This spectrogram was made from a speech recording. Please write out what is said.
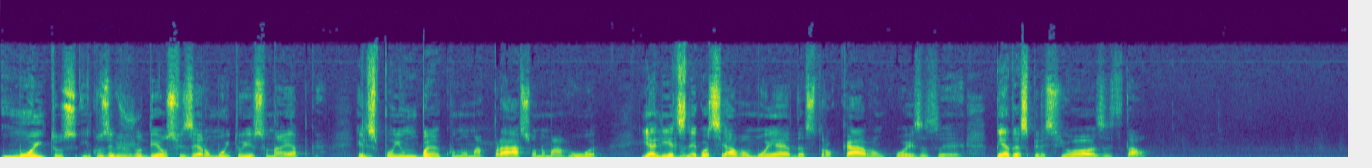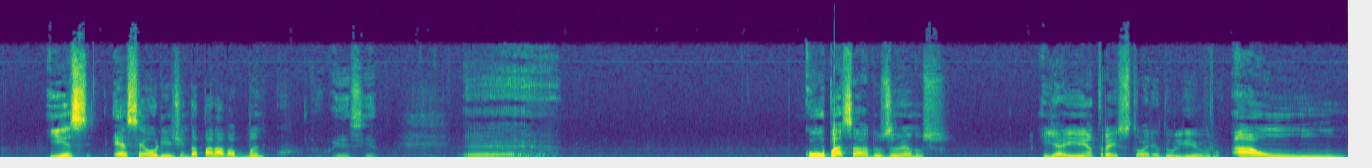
muitos, inclusive os judeus, fizeram muito isso na época. Eles punham um banco numa praça ou numa rua e ali eles negociavam moedas, trocavam coisas, é, pedras preciosas e tal. E esse, essa é a origem da palavra banco. Não conhecia. É... Com o passar dos anos, e aí entra a história do livro, há um,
